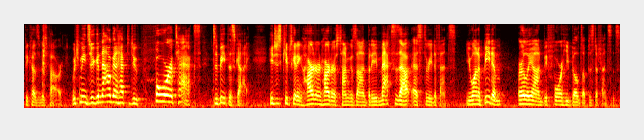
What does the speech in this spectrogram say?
because of his power, which means you're now going to have to do four attacks to beat this guy. He just keeps getting harder and harder as time goes on, but he maxes out as three defense. You want to beat him early on before he builds up his defenses.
